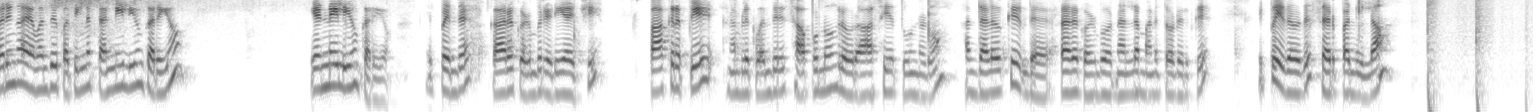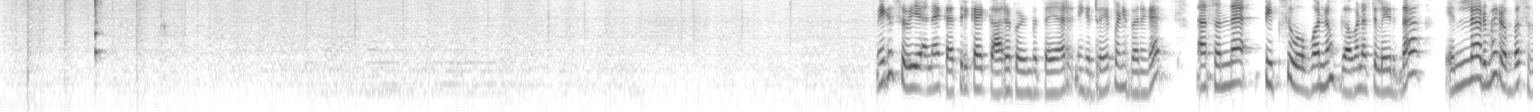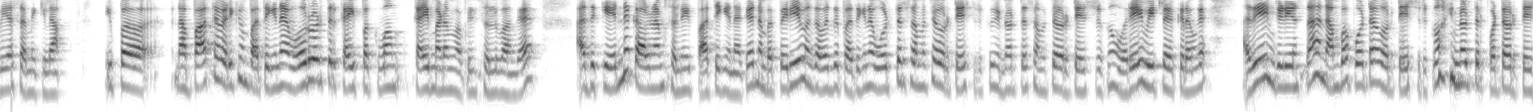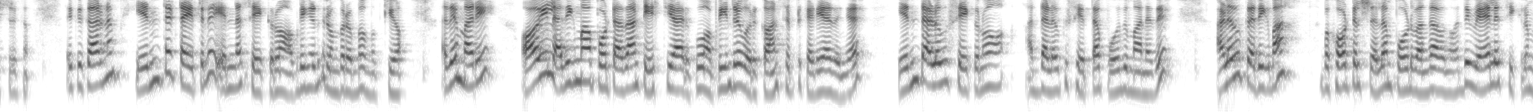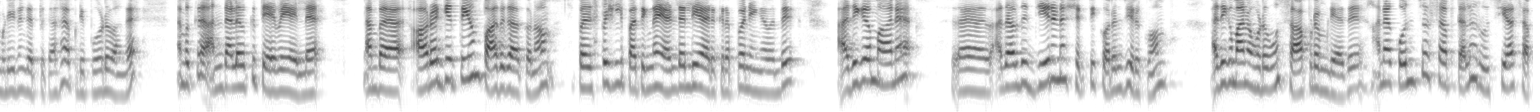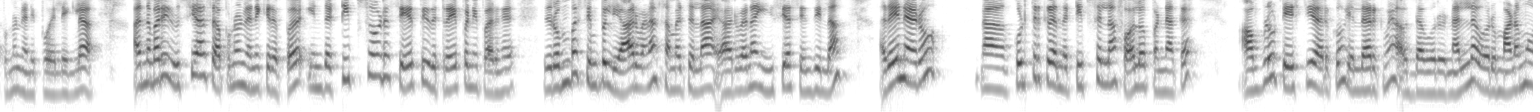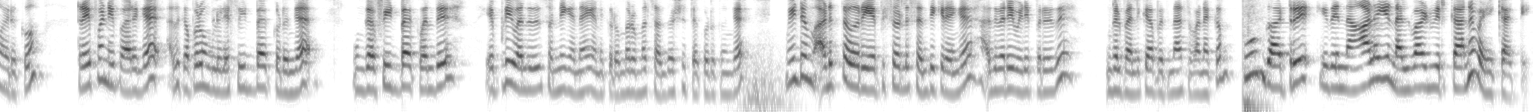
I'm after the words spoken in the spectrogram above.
பெருங்காயம் வந்து பார்த்திங்கன்னா தண்ணியிலையும் கரையும் எண்ணெயிலையும் கரையும். இப்போ இந்த காரக்குழம்பு ரெடி ஆயிடுச்சு. பார்க்குறப்பே நம்மளுக்கு வந்து சாப்பிடணுங்கிற ஒரு ஆசையை தூண்டணும் அந்த அளவுக்கு இந்த காரக்குழம்பு ஒரு நல்ல மனத்தோடு இருக்குது இப்போ இதை வந்து சர்வ் பண்ணிடலாம். மிக சுவையான கத்திரிக்காய் காரக்குழம்பு தயார். நீங்கள் ட்ரை பண்ணி பாருங்கள் நான் சொன்ன டிப்ஸ் ஒவ்வொன்றும் கவனத்தில் இருந்தால் எல்லாருமே ரொம்ப சுவையாக சமைக்கலாம். இப்போ நான் பார்த்த வரைக்கும் பார்த்தீங்கன்னா ஒரு ஒருத்தர் கைப்பக்குவம் கைமணம் அப்படின்னு சொல்லுவாங்க. அதுக்கு என்ன காரணம்னு சொல்லி பார்த்தீங்கன்னாக்க நம்ம பெரியவங்க வந்து பார்த்தீங்கன்னா ஒருத்தர் சமைச்சா ஒரு டேஸ்ட் இருக்கும் இன்னொருத்தர் சமைச்சா ஒரு டேஸ்ட் இருக்கும். ஒரே வீட்டில் இருக்கிறவங்க அதே இன்க்ரீடியன்ஸ் தான் நம்ம போட்டால் ஒரு டேஸ்ட் இருக்கும் இன்னொருத்தர் போட்டால் ஒரு டேஸ்ட் இருக்கும். இதுக்கு காரணம் எந்த டயத்தில் என்ன சேர்க்குறோம் அப்படிங்கிறது ரொம்ப ரொம்ப முக்கியம். அதே மாதிரி ஆயில் அதிகமாக போட்டால் தான் டேஸ்டியாக இருக்கும் அப்படின்ற ஒரு கான்செப்ட் கிடையாதுங்க. எந்த அளவு சேர்க்கணும் அந்த அளவுக்கு சேர்த்தா போதுமானது. அளவுக்கு அதிகமாக இப்போ ஹோட்டல்ஸ்லாம் போடுவாங்க. அவங்க வந்து வேலை சீக்கிரம் முடியணுங்கிறதுக்காக அப்படி போடுவாங்க. நமக்கு அந்த அளவுக்கு தேவையே இல்லை. நம்ம ஆரோக்கியத்தையும் பாதுகாக்கணும். இப்போ எஸ்பெஷலி பார்த்திங்கன்னா எல்டர்லியாக இருக்கிறப்ப நீங்கள் வந்து அதிகமான அதாவது ஜீரண சக்தி குறைஞ்சிருக்கும். அதிகமான உணவும் சாப்பிட முடியாது. ஆனால் கொஞ்சம் சாப்பிட்டாலும் ருசியாக சாப்பிடணும்னு நினைப்போம் இல்லைங்களா? அந்த மாதிரி ருசியாக சாப்பிடணும்னு நினைக்கிறப்ப இந்த டிப்ஸோடு சேர்த்து இதை ட்ரை பண்ணி பாருங்கள் இது ரொம்ப சிம்பிள் யார் வேணால் சமைச்சிடலாம் யார் வேணால் ஈஸியாக செஞ்சிடலாம். அதே நேரம் நான் கொடுத்துருக்குற அந்த டிப்ஸ் எல்லாம் ஃபாலோ பண்ணாக்க அவ்வளோ டேஸ்டியாக இருக்கும். எல்லாருக்குமே அந்த ஒரு நல்ல ஒரு மனமும் இருக்கும். ட்ரை பண்ணி பாருங்கள் அதுக்கப்புறம் உங்களுடைய ஃபீட்பேக் கொடுங்க. உங்கள் ஃபீட்பேக் வந்து எப்படி வந்ததுன்னு சொன்னீங்கன்னா எனக்கு ரொம்ப ரொம்ப சந்தோஷத்தை கொடுக்குங்க. மீண்டும் அடுத்த ஒரு எபிசோடில் சந்திக்கிறேங்க. அதுவரை விடைபெறுவது உங்கள் மல்லிகா பத்நாத் வணக்கம். பூங்காற்று இது நாளைய நல்வாழ்விற்கான வழிகாட்டி.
